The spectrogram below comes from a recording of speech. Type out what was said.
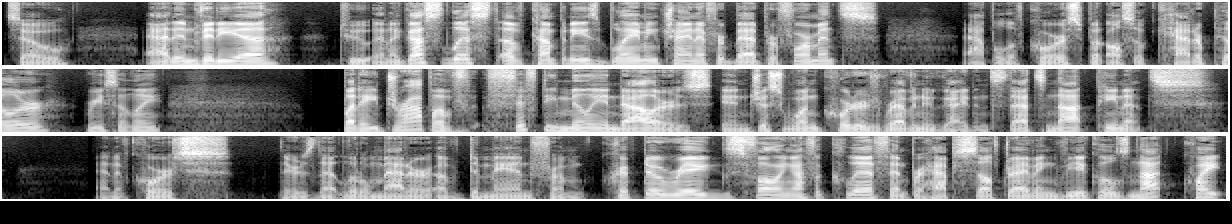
So add Nvidia to an august list of companies blaming China for bad performance. Apple, of course, but also Caterpillar recently. But a drop of $50 million in just one quarter's revenue guidance, that's not peanuts. And of course, there's that little matter of demand from crypto rigs falling off a cliff and perhaps self driving vehicles not quite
